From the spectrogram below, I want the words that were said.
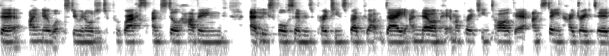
that I know what to do in order to progress. I'm still having at least four servings of protein spread throughout the day. I know I'm hitting my protein target. I'm staying hydrated,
